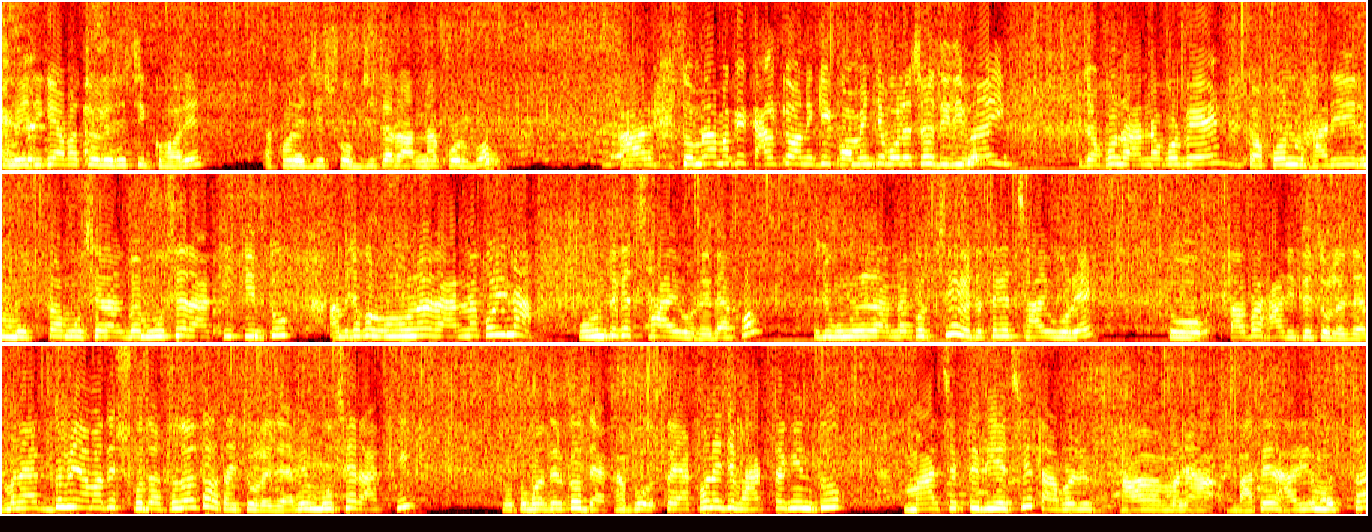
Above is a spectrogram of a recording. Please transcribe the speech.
আমি এদিকে আবার চলে এসেছি ঘরে। এখন এই যে সবজিটা রান্না করব। আর তোমরা আমাকে কালকে অনেকেই কমেন্টে বলেছ দিদিভাই যখন রান্না করবে, তখন হাড়ির মুখটা মুছে রাখবে। মুছে রাখি, কিন্তু আমি যখন উনুনে রান্না করি না, উনুন থেকে ছাই ওড়ে, দেখো? এই যে উনুনে রান্না করছি, এটা থেকে ছাই ওড়ে। তো তারপর হাঁড়িতে চলে যায়। মানে একদমই আমাদের সোজা সোজা তো, তাই চলে যায়। আমি মুছে রাখি। তো তোমাদেরকেও দেখাবো। তো এখন এই যে ভাতটা কিন্তু মার চাকরি দিয়েছি, তারপরে মানে ভাতের হাঁড়ির মুখটা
